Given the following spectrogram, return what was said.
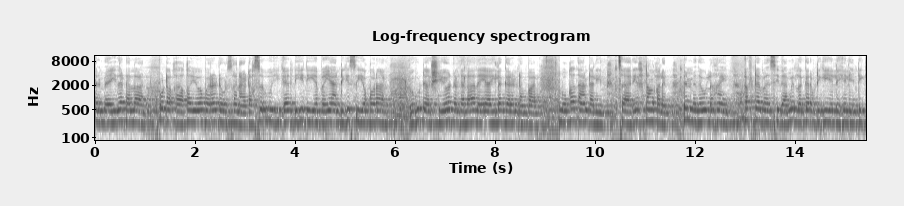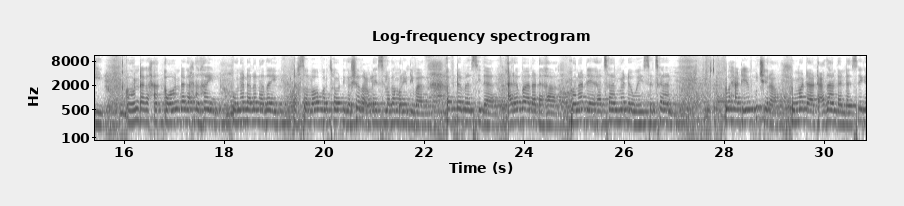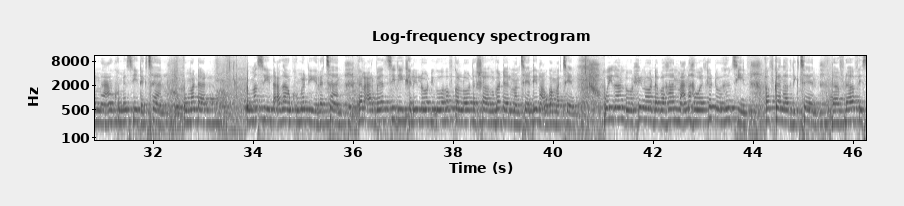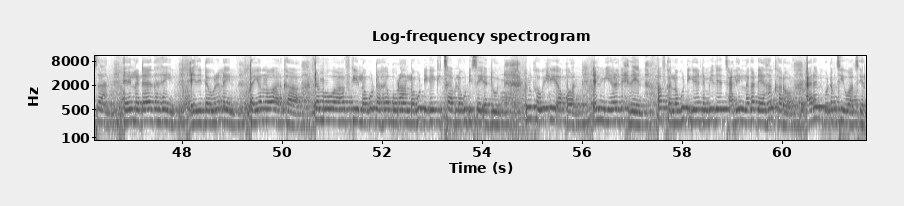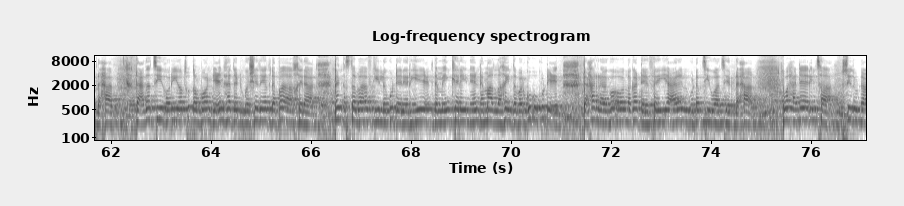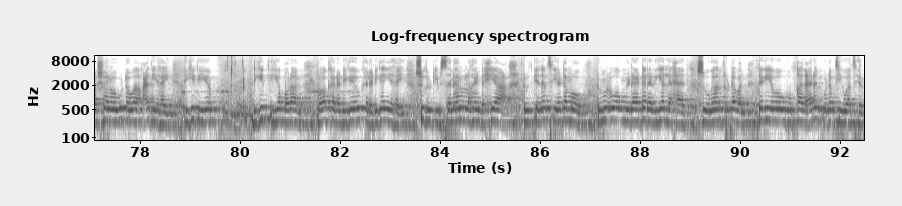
Almaa'ido dhalaan u dhaqaaqay oo bara dhowrsanaa dhaqso u higaad dhihid iyo bayaan dhigis iyo qoraal ugu dhaashiyo dhaldhalaalaya ay la garan dhambaal. Luuqad aan dhaliil taariikh dhan qalan dhan madow lahayn afdhaban sida mid la garab dhigiyo la helin dhigi oon dhagax ahayn una dhalan adayg dhaqso loo barto dhigashada culays laga marin dhibaad. Afdhaban sida carabaa la dhahaa mana dheehataan ma dhawaysataan. Waxa dheef ku jira uma dhaadhacdaan dhandhansiga macaan kuma sii dhegtaan. Uma sii dhacdaan kuma dhiirataan. Dhal carbeed sidii keli loo dhigo afkan loo dhashaad uga dheelmanteen dhinac uga marteen. Waydaan dhuuxin oo dhab ahaan macnaha waad ka dhoohantiin. Afkan aad dhigteen dhaafdhaafaysaan een la dhaadahayn cidi dhowranayn tayo loo arkaa. Dhammo waa afkii lagu dhahay qur'aan lagu dhigay kitaab lagu dhisay adduun. Dhulka wixii aqoon cilmiyaal dhexdeen. Afka lagu dhigay dhammideed tacliin laga dheehan karo. Carabigu dhabtii waa tiir dhexaad dhacdo tii horiyo tu damboon dhicin hadda dhugashadeed dhaba aakhiraad. Dhan kastaba afkii lagu dhareeriyey cid dhammayn karayneen dhammaad lahayn dabargu u ku dhicin. Dhaxaraago oo laga dheefay iyo carabigu dhabtii waa tiir waxa dheer intaa siduu dhaashan oo u dhawaaq cad yahay dhigid iyo qoraal loo kala dhigay u kala dhigan yahay. Siduu dhiibsanaan u lahayn dhexyaac edabtiyo dhammow dhumucwow midhaa dharar iyo laxaad suugaantu dhaban dhegyawow hubqaad carabigu dhabtii waa tiir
